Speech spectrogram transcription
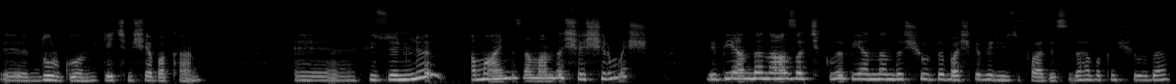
e, durgun, geçmişe bakan, e, hüzünlü ama aynı zamanda şaşırmış ve bir yandan ağız açıklığı, bir yandan da şurada başka bir yüz ifadesi. Daha bakın şurada.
